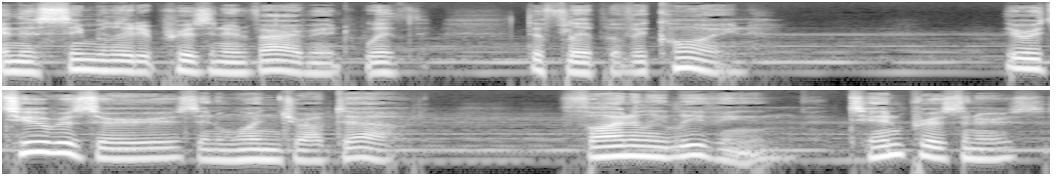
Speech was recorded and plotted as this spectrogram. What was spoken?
in the simulated prison environment with the flip of a coin. There were two reserves and one dropped out, finally leaving 10 prisoners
